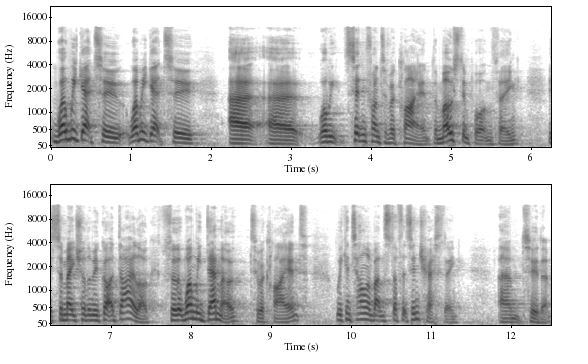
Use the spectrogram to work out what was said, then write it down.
when we get to, when we get to, uh, uh, when we sit in front of a client, the most important thing is to make sure that we've got a dialogue so that when we demo to a client, we can tell them about the stuff that's interesting um, to them.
